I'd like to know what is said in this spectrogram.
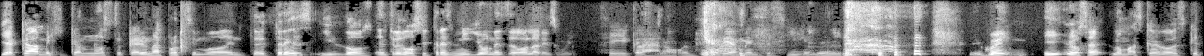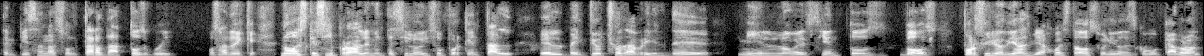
y a cada mexicano nos tocaría un aproximado entre 3 y 2 entre 2 y 3 millones de dólares, güey. Sí, claro, güey, obviamente sí, güey. Güey, y o sea, lo más cagado es que te empiezan a soltar datos, güey. O sea, de que, no, es que sí, probablemente sí lo hizo porque en tal, el 28 de abril de 1902, Porfirio Díaz viajó a Estados Unidos. Es como, cabrón,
